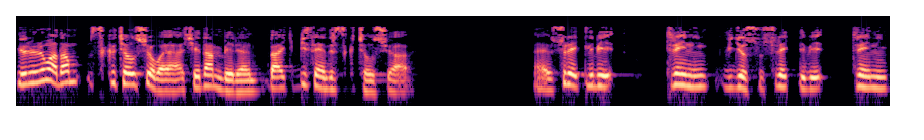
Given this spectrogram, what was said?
görüyorum adam sıkı çalışıyor bayağı. Şeyden beri yani belki bir senedir sıkı çalışıyor abi. Yani sürekli bir training videosu, sürekli bir training.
